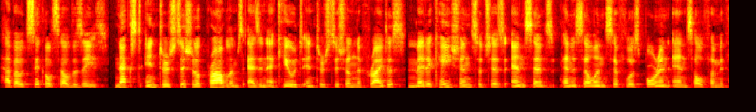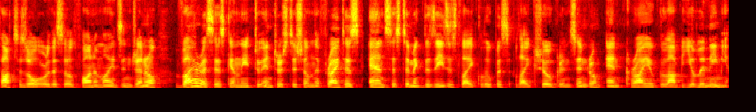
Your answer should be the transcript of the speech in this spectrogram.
how about sickle cell disease? Next, interstitial problems as in acute interstitial nephritis, medications such as NSAIDs, penicillin, cephalosporin, and sulfamethoxazole or the sulfonamides in general Viruses can lead to interstitial nephritis and systemic diseases like lupus, like Sjogren syndrome, and cryoglobulinemia.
